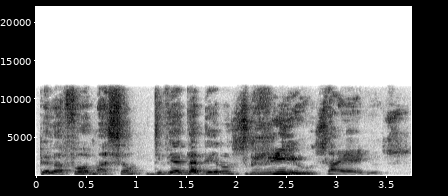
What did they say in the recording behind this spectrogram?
pela formação de verdadeiros rios aéreos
